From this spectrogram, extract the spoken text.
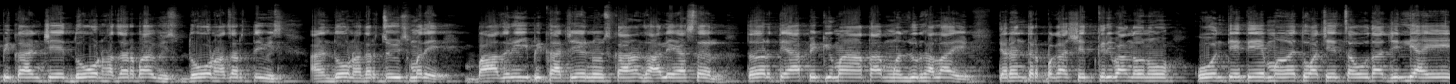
पिकांचे दोन हजार बावीस दोन हजार तेवीस आणि दोन हजार चोवीसमध्ये बाजरी पिकाचे नुकसान झाले असेल तर त्या पीक विमा आता मंजूर झाला आहे. त्यानंतर बघा शेतकरी बांधवांनो कोणते ते महत्त्वाचे चौदा जिल्हे आहे?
